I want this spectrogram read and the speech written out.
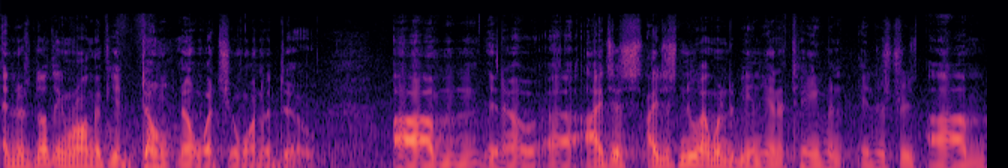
And there's nothing wrong if you don't know what you want to do. Um, you know, uh, I, just, I just knew I wanted to be in the entertainment industry. Um,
